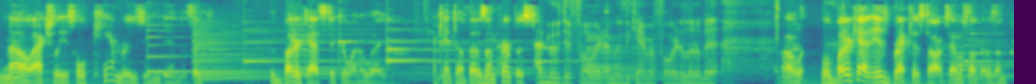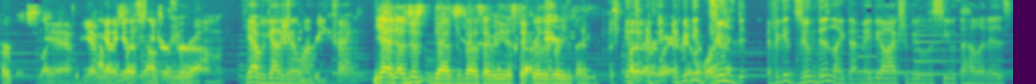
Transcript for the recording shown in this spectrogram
no, actually, his whole camera is zoomed in. It's like the Buttercat sticker went away. I can't tell if that was on purpose. I moved it forward. I moved the camera forward a little bit. Oh, well, Buttercat is breakfast talks. I almost thought that was on purpose. Like, yeah yeah we gotta it get a sticker for um Yeah, we got to get one. green thing Yeah, I was just yeah, I was just about to say we need a sticker of the green thing. just If, put it if, it, everywhere if and it be like, gets "What is zoomed, if it gets zoomed in like that, maybe I'll actually be able to see what the hell it is.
